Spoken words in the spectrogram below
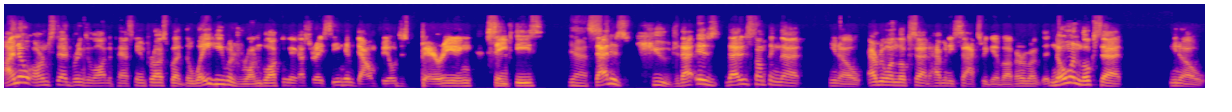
I know Armstead brings a lot in the pass game for us, but the way he was run blocking yesterday, seeing him downfield just burying safeties, Yes, that is huge. That is that is something that you know everyone looks at how many sacks we give up. Everyone, no one looks at you know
